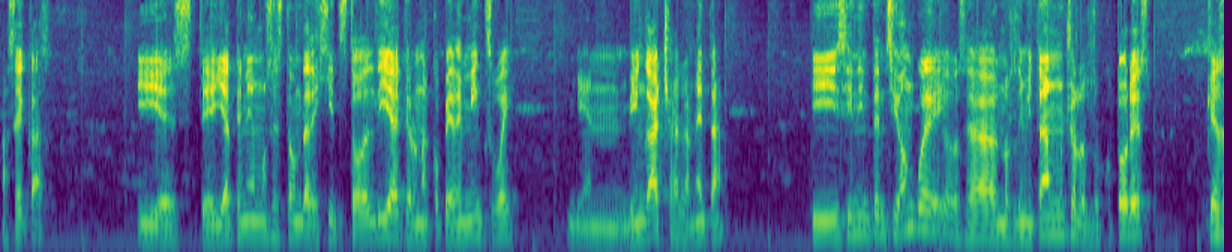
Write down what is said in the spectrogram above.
a secas. Y este ya teníamos esta onda de hits todo el día, que era una copia de Mix, güey. Bien, bien gacha, la neta. Y sin intención, güey. O sea, nos limitaban mucho a los locutores que es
